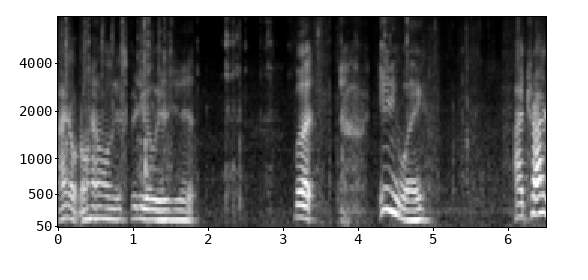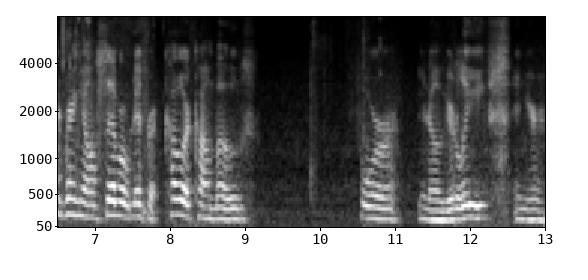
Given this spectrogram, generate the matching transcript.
I don't know how long this video is yet. But anyway, I try to bring y'all several different color combos for, you know, your leaves and your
